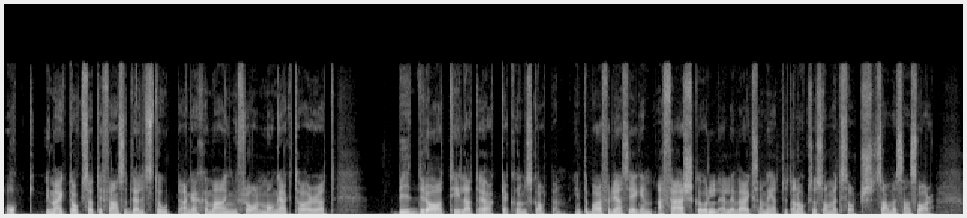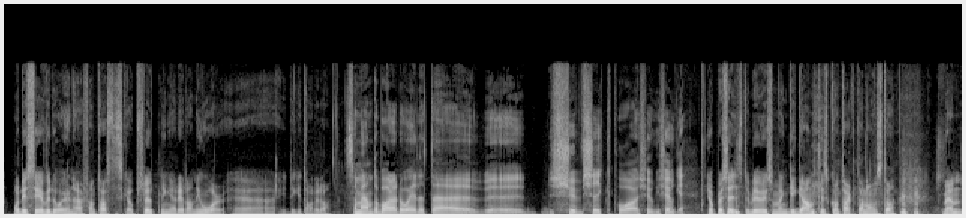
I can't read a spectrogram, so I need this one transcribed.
Och vi märkte också att det fanns ett väldigt stort engagemang från många aktörer att bidra till att öka kunskapen. Inte bara för deras egen affärs skull eller verksamhet utan också som ett sorts samhällsansvar. Och det ser vi då i den här fantastiska uppslutningen redan i år eh, i Digital idag. Som ändå bara då är lite eh, tjuvkik på 2020. Ja precis, det blev liksom en gigantisk kontaktannons då. Men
